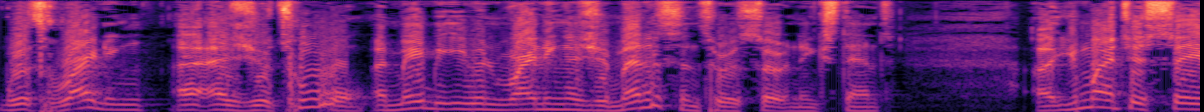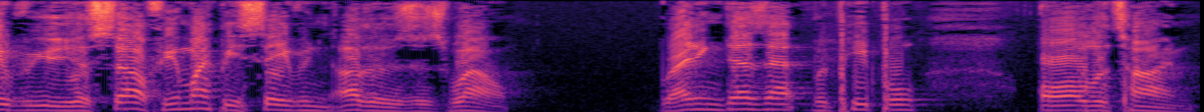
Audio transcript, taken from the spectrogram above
with writing uh, as your tool, and maybe even writing as your medicine to a certain extent, uh, you might just save yourself. You might be saving others as well. Writing does that with people all the time.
